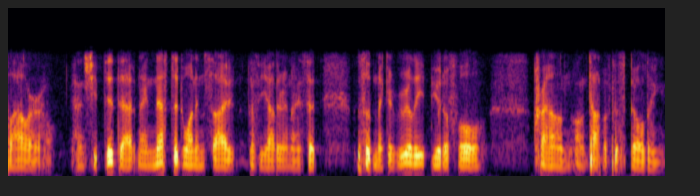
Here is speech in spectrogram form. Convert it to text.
flower? And she did that, and I nested one inside of the other, and I said, This would make a really beautiful crown on top of this building.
